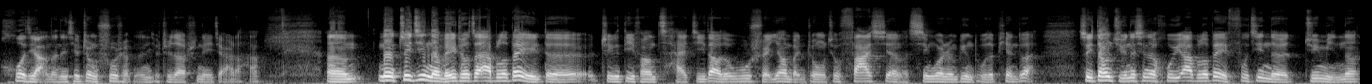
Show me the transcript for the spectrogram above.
获奖的那些证书什么的，你就知道是那家了哈。嗯，那最近呢，维州在阿波罗贝的这个地方采集到的污水样本中就发现了新冠状病毒的片段，所以当局呢现在呼吁阿波罗贝附近的居民呢，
